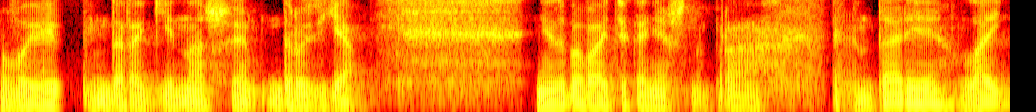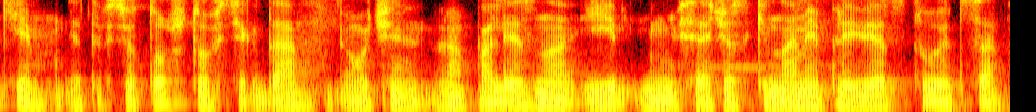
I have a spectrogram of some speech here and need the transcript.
вы, дорогие наши друзья. Не забывайте, конечно, про комментарии, лайки. Это все то, что всегда очень э, полезно и всячески нами приветствуется.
